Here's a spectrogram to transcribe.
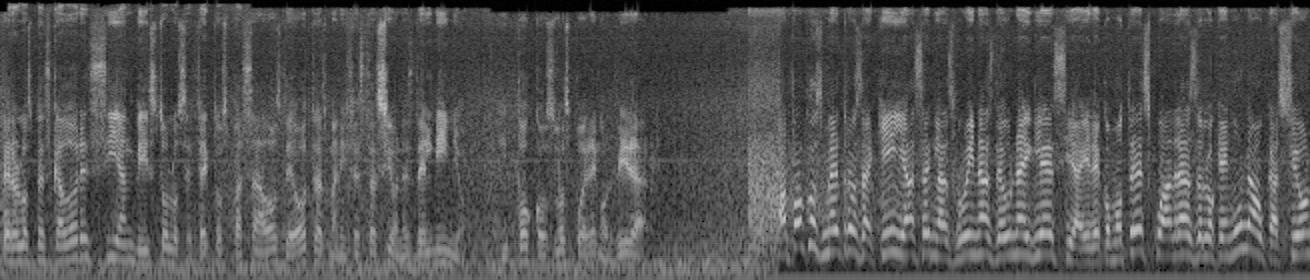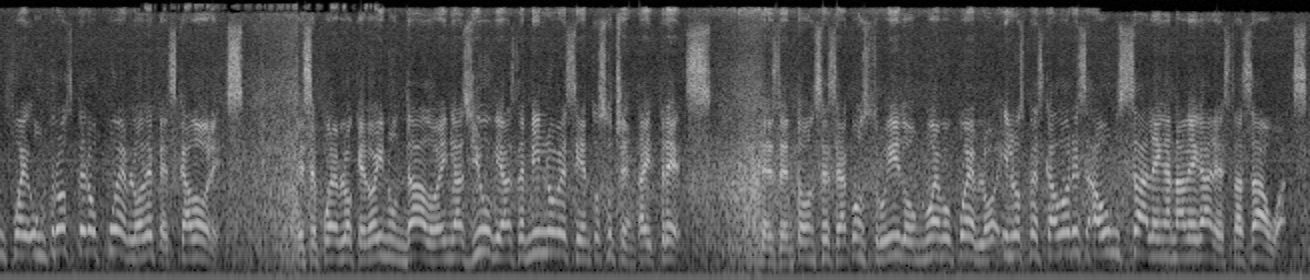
Pero los pescadores sí han visto los efectos pasados de otras manifestaciones del niño, y pocos los pueden olvidar. A pocos metros de aquí yacen las ruinas de una iglesia y de como tres cuadras de lo que en una ocasión fue un próspero pueblo de pescadores. Ese pueblo quedó inundado en las lluvias de 1983. Desde entonces se ha construido un nuevo pueblo y los pescadores aún salen a navegar estas aguas.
